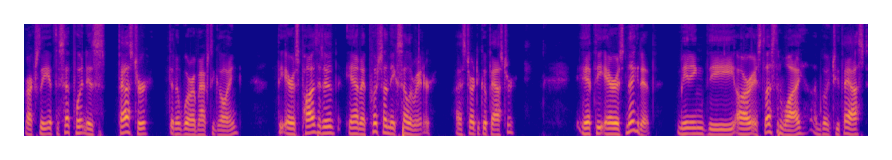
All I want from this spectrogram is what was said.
or actually if the set point is faster than where I'm actually going, the error is positive and I push on the accelerator. I start to go faster. If the error is negative, meaning the R is less than Y, I'm going too fast,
